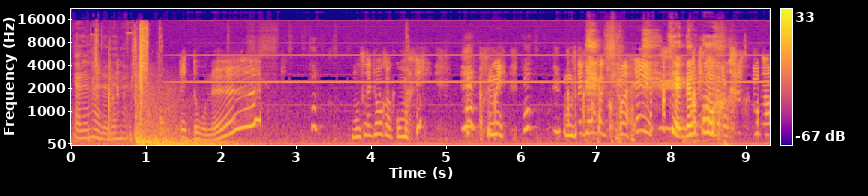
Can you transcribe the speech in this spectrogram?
เดี๋ยวเล่นให้เดี๋ยวเล่นให้ไอ้ตูนเนอะมึงใช้โชคกับกูไหมนี่มึงจะยกกับกูไหมเสียงดังอู้มา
